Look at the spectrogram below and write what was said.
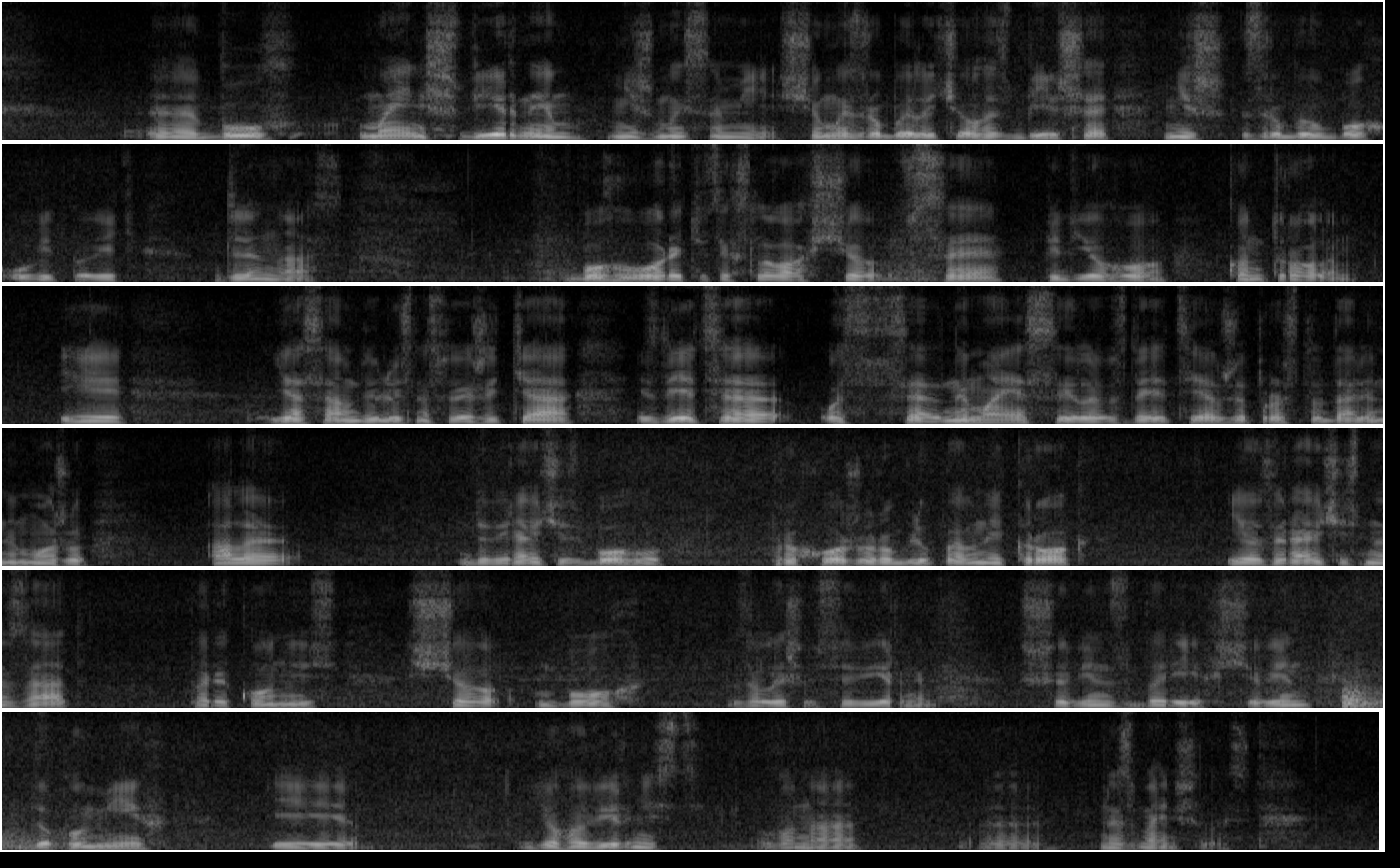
е, був менш вірним, ніж ми самі, що ми зробили чогось більше, ніж зробив Бог у відповідь для нас. Бог говорить у цих словах, що все під Його контролем. І я сам дивлюсь на своє життя, і здається, ось все, немає сили. Здається, я вже просто далі не можу. Але довіряючись Богу, проходжу, роблю певний крок і, озираючись назад, переконуюсь, що Бог залишився вірним, що Він зберіг, що Він допоміг, і його вірність вона е, не зменшилась.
